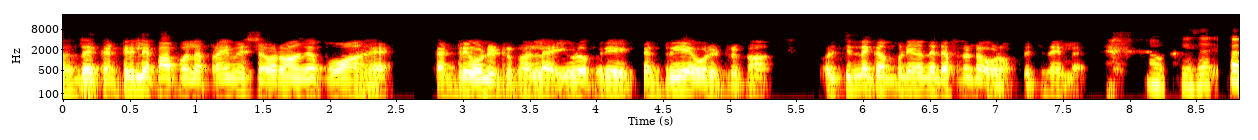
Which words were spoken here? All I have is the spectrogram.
வந்து கண்ட்ரில பார்ப்போம்ல பிரைம் மினிஸ்டர் வருவாங்க போவாங்க. கண்ட்ரி ஓடிட்டு இருக்கோம்ல இவ்வளவு பெரிய கண்ட்ரியே ஓடிட்டு இருக்கோம் ஒரு சின்ன கம்பெனி வந்து டெஃபினட்டா ஓடும் பிரச்சனை இல்ல. ஓகே சார் இப்ப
